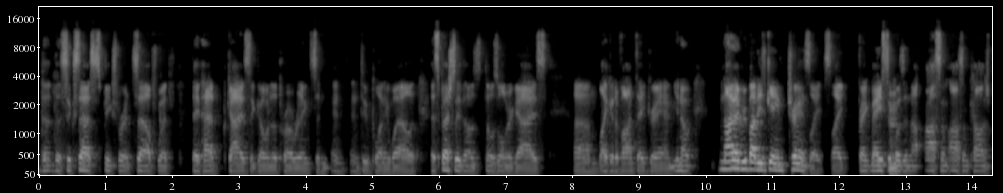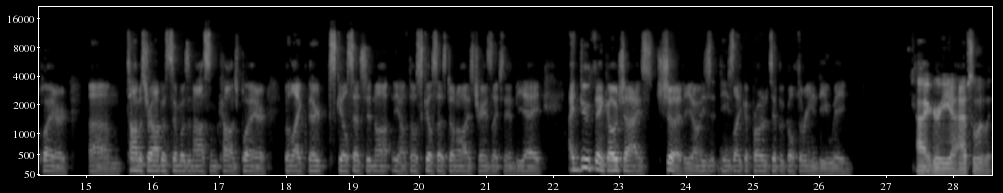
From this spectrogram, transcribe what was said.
the the success speaks for itself with they've had guys that go into the pro ranks and, and, and do plenty well, especially those those older guys um, like a Devonte Graham. You know, not everybody's game translates. Like Frank Mason Mm. was an awesome, awesome college player. Um, Thomas Robinson was an awesome college player, but like their skill sets did not, you know, those skill sets don't always translate to the NBA. I do think Ochai's should. You know, he's he's like a prototypical three and D wing. I agree. Yeah, absolutely.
